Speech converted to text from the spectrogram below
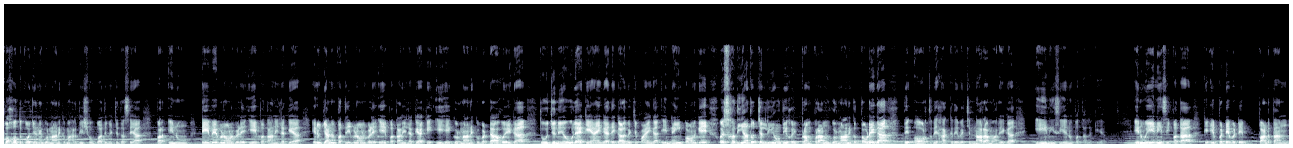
ਬਹੁਤ ਕੁਝ ਇਹਨੇ ਗੁਰੂ ਨਾਨਕ ਮਹਾਰਾਜ ਦੀ ਸ਼ੋਭਾ ਦੇ ਵਿੱਚ ਦੱਸਿਆ, ਪਰ ਇਹਨੂੰ ਟੇਵੇ ਬਣਾਉਣ ਵੇਲੇ ਇਹ ਪਤਾ ਨਹੀਂ ਲੱਗਿਆ। ਇਹਨੂੰ ਜਨਮ ਪੱਤਰੀ ਬਣਾਉਣ ਵੇਲੇ ਇਹ ਪਤਾ ਨਹੀਂ ਲੱਗਿਆ ਕਿ ਇਹ ਗੁਰੂ ਨਾਨਕ ਵੱਡਾ ਹੋਏਗਾ, ਤੂੰ ਜਨੇਊ ਲੈ ਕੇ ਆਏਗਾ, ਇਹਦੇ ਗਲ ਵਿੱਚ ਪਾਏਗਾ, ਇਹ ਨਹੀਂ ਪਾਉਣਗੇ। ਉਹ ਸਦੀਆਂ ਤੋਂ ਚੱਲੀ ਆਉਂਦੀ ਹੋਈ ਪਰੰਪਰਾ ਨੂੰ ਗੁਰੂ ਨਾਨਕ ਤੋੜੇਗਾ ਤੇ ਔਰਤ ਦੇ ਹੱਕ ਦੇ ਵਿੱਚ ਨਾਰਾ ਮਾਰੇਗਾ। ਇਹ ਨਹੀਂ ਸੀ ਇਹਨੂੰ ਪਤਾ ਲੱਗਿਆ। ਇਹਨੂੰ ਇਹ ਨਹੀਂ ਸੀ ਪਤਾ ਕਿ ਇਹ ਵੱਡੇ ਵੱਡੇ ਪੰਡਤਾਂ ਨੂੰ,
